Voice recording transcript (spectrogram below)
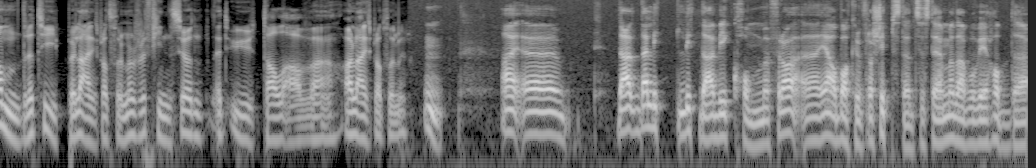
andre typer læringsplattformer? For det fins jo et utall av, eh, av læringsplattformer. Mm. Nei, eh, det er, det er litt, litt, der vi kommer fra. Eh, jeg har bakgrunn fra Skipsted-systemet, der hvor vi hadde,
